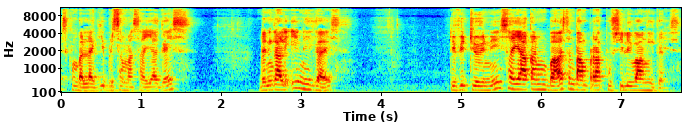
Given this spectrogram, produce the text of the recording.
guys kembali lagi bersama saya guys. Dan kali ini guys di video ini saya akan membahas tentang Prabu Siliwangi guys.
